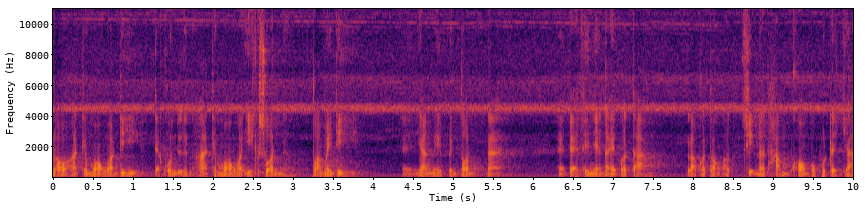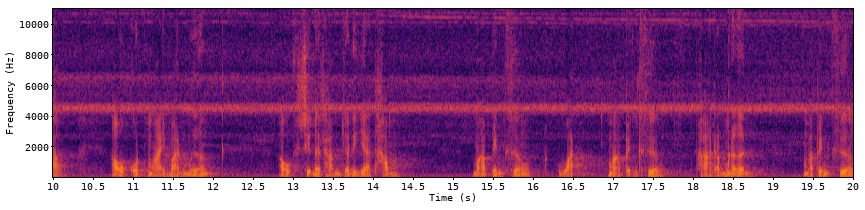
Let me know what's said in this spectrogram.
เราอาจจะมองว่าดี แต่คนอื่นอาจจะมองว่าอีกส่วนหนึ่งว่าไม่ดี อย่างนี้เป็นต้นนะแต่ถึงยังไงก็ตาม เราก็ต้องเอาศีลธรรมของพระพุทธเจ้า เอากฎหมายบ้านเมือง เอาศีลธรรมจริยธรรม มาเป็นเครื่องวัดมาเป็นเครื่องพาดำเนิน มาเป็นเครื่อง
